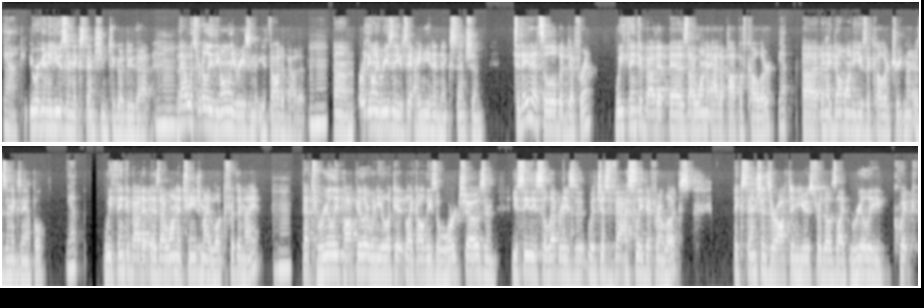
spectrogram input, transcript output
Yeah. you were going to use an extension to go do that. Mhm. That was really the only reason that you thought about it, Mhm. um, or the only reason you'd say, I need an extension. Today, that's a little bit different. We think about it as I want to add a pop of color, Yep. uh, and I don't want to use a color treatment as an example. Yep. We think about it as I want to change my look for the night. Mhm. That's really popular when you look at like all these award shows and you see these celebrities with just vastly different looks. Extensions are often used for those like really quick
